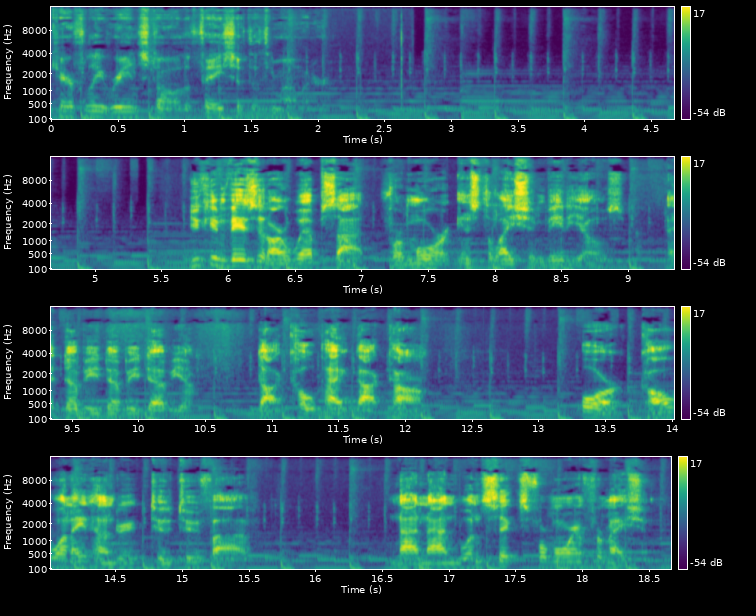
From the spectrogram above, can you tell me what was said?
Carefully reinstall the face of the thermometer. You can visit our website for more installation videos at www.colpack.com or call 1 800 225 9916 for more information.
